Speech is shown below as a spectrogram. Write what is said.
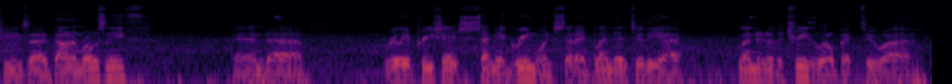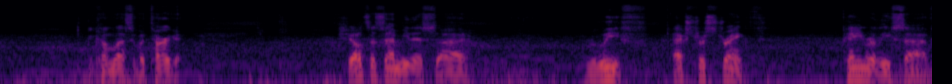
She's uh, down in Roseneath and uh, really appreciate it. She sent me a green one. She said I'd blend into the uh, blend into the trees a little bit to uh, become less of a target. She also sent me this uh, relief, extra strength, pain relief salve.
